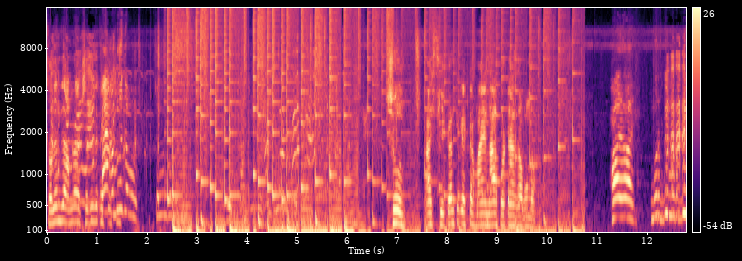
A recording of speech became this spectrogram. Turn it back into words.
চলেন যে আমরা একসাথে ভাই। আমিও যাব। চলুন। শোন আজ সেখান থেকে একটা মায়ের না পটায় যাব না। হয় হয়। মুরব্বি মুরব্বি।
